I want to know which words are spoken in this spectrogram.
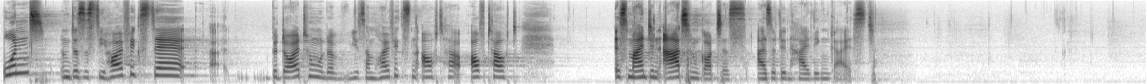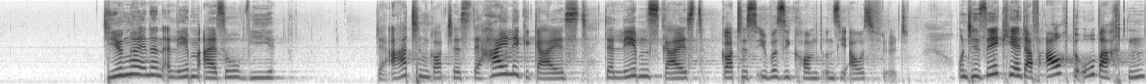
Und, und das ist die häufigste äh, Bedeutung oder wie es am häufigsten auftaucht, es meint den Atem Gottes, also den Heiligen Geist. Die Jüngerinnen erleben also, wie der Atem Gottes, der Heilige Geist, der Lebensgeist Gottes über sie kommt und sie ausfüllt. Und Hesekiel darf auch beobachten,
